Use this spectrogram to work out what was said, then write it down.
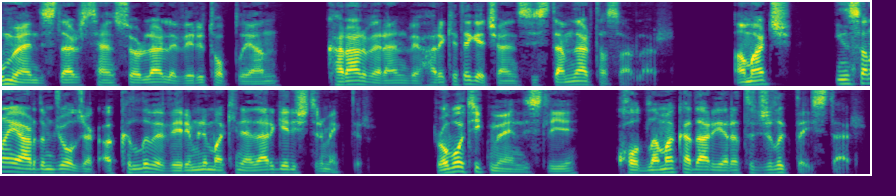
Bu mühendisler sensörlerle veri toplayan, karar veren ve harekete geçen sistemler tasarlar. Amaç, insana yardımcı olacak akıllı ve verimli makineler geliştirmektir. Robotik mühendisliği, kodlama kadar yaratıcılık da ister.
